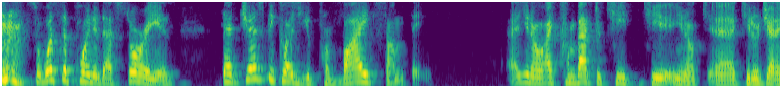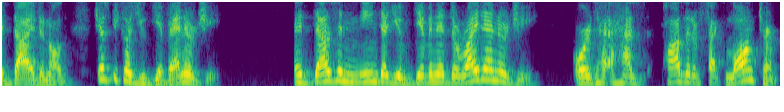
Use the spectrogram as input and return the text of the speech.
So what's the point of that story is that just because you provide something uh, you know i come back to key, you know uh, ketogenic diet and all just because you give energy it doesn't mean that you've given it the right energy or it has positive effect long term.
